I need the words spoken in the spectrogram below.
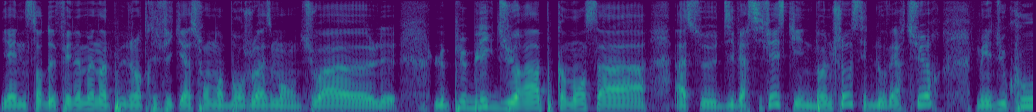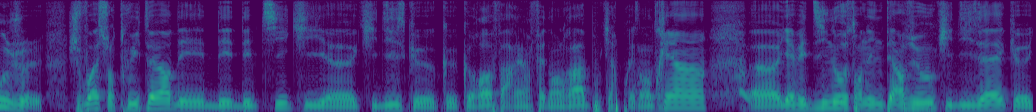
il y a une sorte de phénomène un peu de gentrification, d'embourgeoisement. Tu vois, euh, le, le public du rap commence à, à se diversifier, ce qui est une bonne chose, c'est de l'ouverture. Mais du coup, je, je vois sur Twitter des, des, des petits qui, euh, qui disent que, que, que Rof a rien fait dans le rap ou qu'il représente rien. Euh, Il y avait Dinos en interview qui disait qu'il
